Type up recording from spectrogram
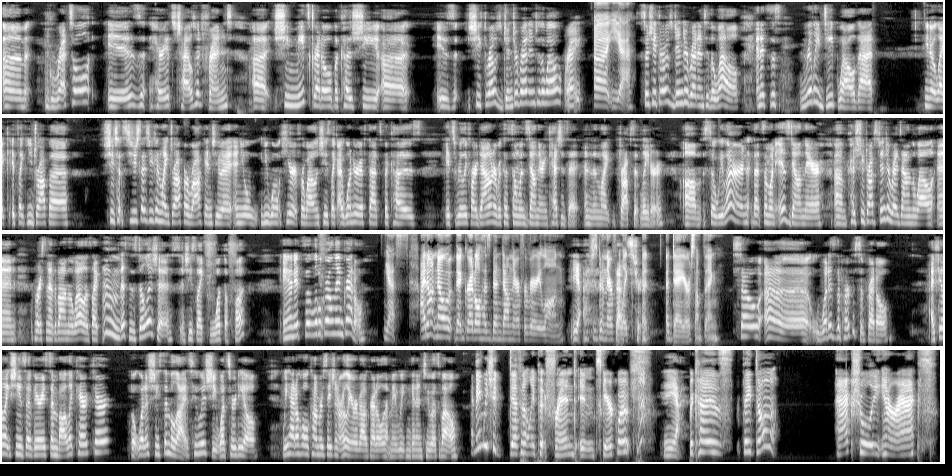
Um, Gretel is Harriet's childhood friend. Uh, she meets Gretel because she uh is she throws gingerbread into the well, right? uh yeah So she throws gingerbread into the well, and it's this really deep well that, you know, like it's like you drop a. She t- she says you can like drop a rock into it and you'll you won't hear it for a while, and she's like, I wonder if that's because it's really far down or because someone's down there and catches it and then like drops it later. Um, so we learn that someone is down there because she drops gingerbread down in the well, and the person at the bottom of the well is like, "Mmm, this is delicious," and she's like, "What the fuck?" And it's a little girl named Gretel. Yes. I don't know that Gretel has been down there for very long. Yeah. She's been there for like a, a day or something. So, uh, what is the purpose of Gretel? I feel like she's a very symbolic character, but what does she symbolize? Who is she? What's her deal? We had a whole conversation earlier about Gretel that maybe we can get into as well. I think we should definitely put friend in scare quotes Yeah. because they don't actually interact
